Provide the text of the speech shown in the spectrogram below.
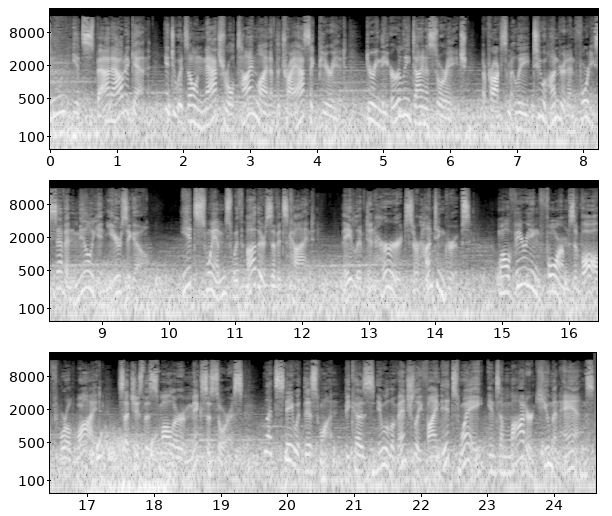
Soon it spat out again into its own natural timeline of the Triassic period during the early dinosaur age, approximately 247 million years ago. It swims with others of its kind. They lived in herds or hunting groups. While varying forms evolved worldwide, such as the smaller Mixosaurus, let's stay with this one because it will eventually find its way into modern human hands.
